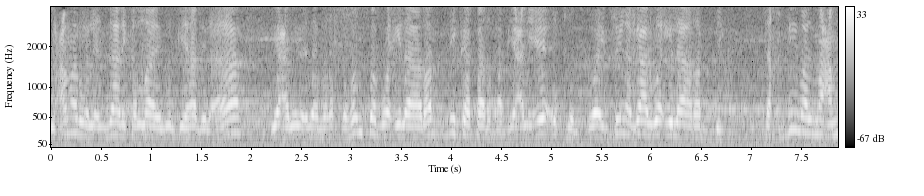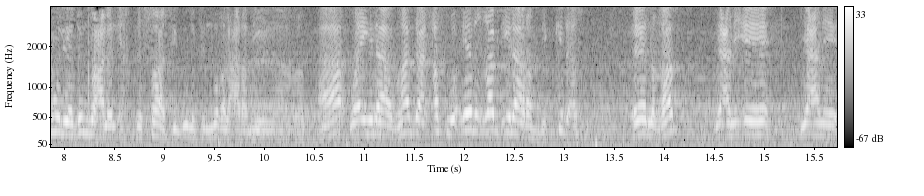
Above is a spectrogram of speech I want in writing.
العمل ولذلك الله يقول في هذه الآية يعني إذا فرغت فانصب وإلى ربك فارغب. يعني إيه؟ اطلب. وهنا قال وإلى ربك. تقديم المعمول يدل على الاختصاص يقولوا في اللغة العربية. ها؟ وإلى ما قال أصله ارغب إلى ربك كده أصله ارغب يعني إيه؟ يعني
